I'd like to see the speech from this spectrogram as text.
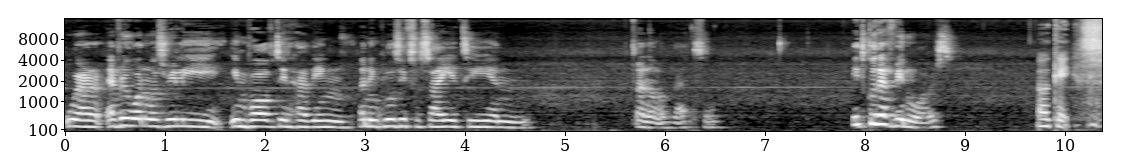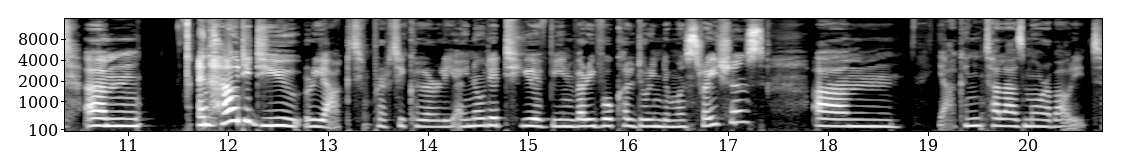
where everyone was really involved in having an inclusive society and and all of that. So it could have been worse. Okay. Um, and how did you react particularly? I know that you have been very vocal during demonstrations. Um, yeah, can you tell us more about it?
